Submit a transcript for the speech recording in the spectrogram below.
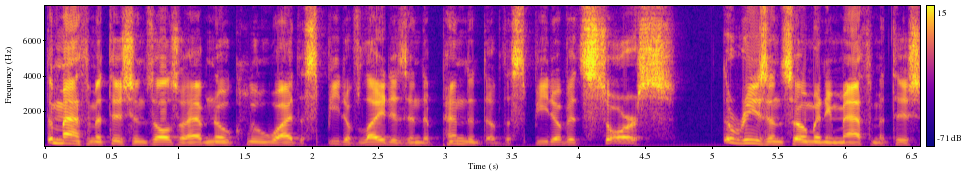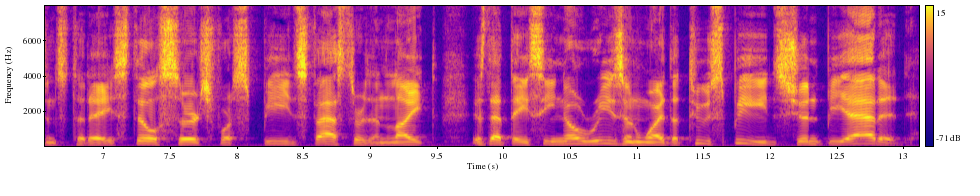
The mathematicians also have no clue why the speed of light is independent of the speed of its source. The reason so many mathematicians today still search for speeds faster than light is that they see no reason why the two speeds shouldn't be added.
